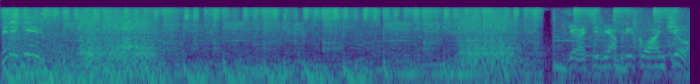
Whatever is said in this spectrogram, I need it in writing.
Берегись! Я тебя прикончу.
